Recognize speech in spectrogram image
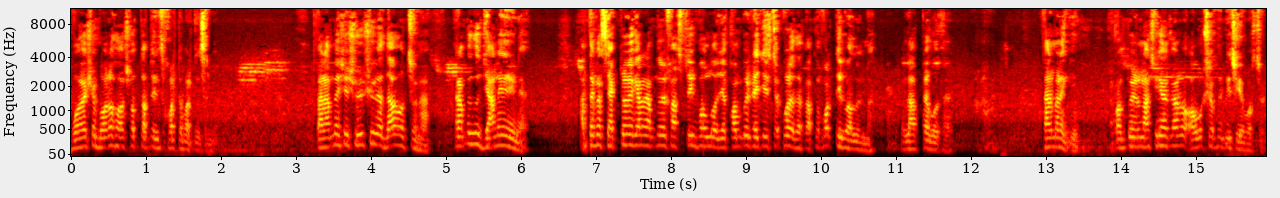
বয়সে বড় হওয়া সত্ত্বেও আপনি কিছু করতে পারতেছেন না। কারণ আপনার সেই সুযোগ সুবিধা দেওয়া হচ্ছে না। কারণ আপনি তো জানেনই না। আপনি একটা সেক্টরে গেলেন আপনাদের ফার্স্টেই বলল যে কম্পিউটার রেজিস্টার করে দেখো আপনি করতেই পারলেন না। লাভটা কোথায়? তার মানে কি? কম্পিউটার না শেখার কারণে অবশ্যই আপনি পিছিয়ে পড়ছেন।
